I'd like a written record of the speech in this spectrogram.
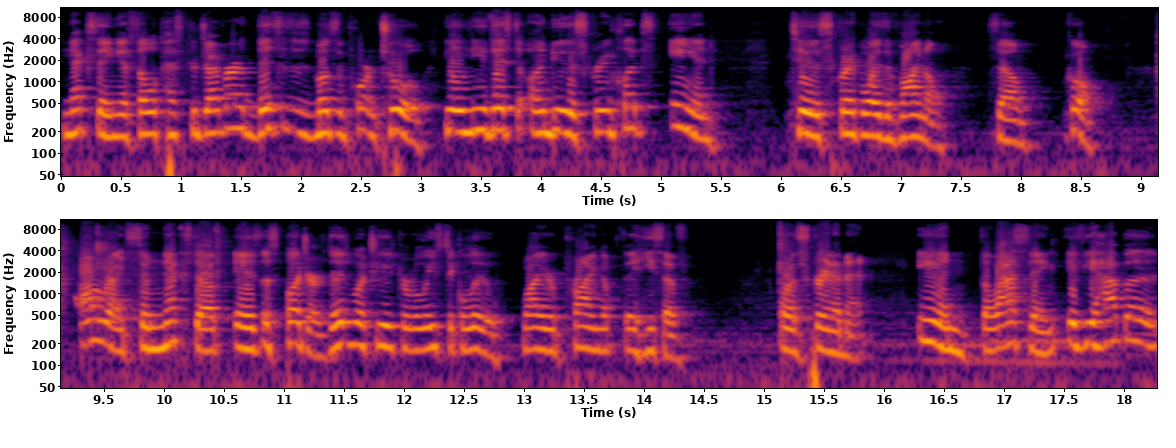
Next thing, a Phillips head screwdriver. This is the most important tool. You'll need this to undo the screen clips and to scrape away the vinyl. So, cool. Alright, so next up is a spudger. This is what you use to release the glue while you're prying up the adhesive. Or the screen, I meant. And the last thing, if you have a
